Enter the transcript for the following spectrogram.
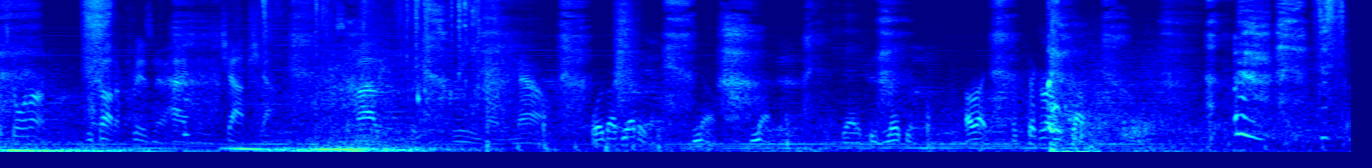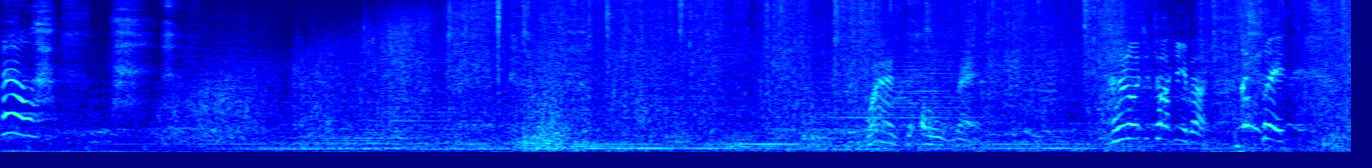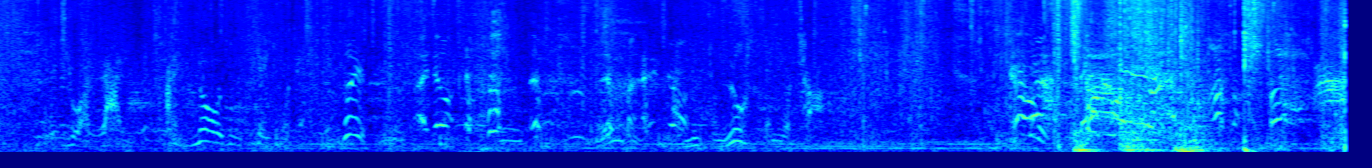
What's going on? We caught a prisoner hiding in the chop shop. The Somalians put the screws on him now. What about the other one? No, no. Gotta keep looking. All right, let's check around the shop. The smell! Where's the old man? I don't know what you're talking about. Please. You are lying. I know you gave him. Please. I don't. I need to loosen your tongue. All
